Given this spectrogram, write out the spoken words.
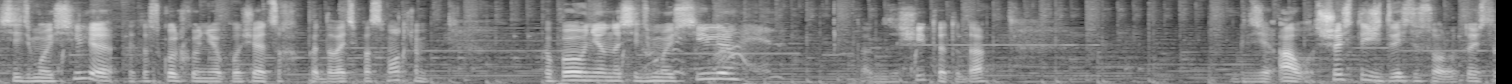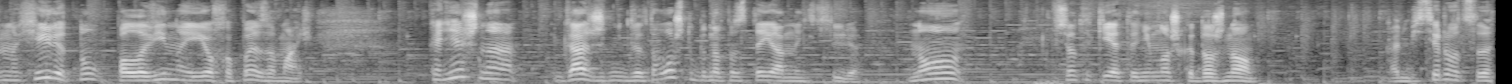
седьмой силе, это сколько у нее получается хп, давайте посмотрим. ХП у нее на седьмой силе, так, защита это, да, где? А, вот, 6240. То есть она хилит, ну, половина ее хп за матч. Конечно, гаджет не для того, чтобы на постоянной хиле, но все-таки это немножко должно компенсироваться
